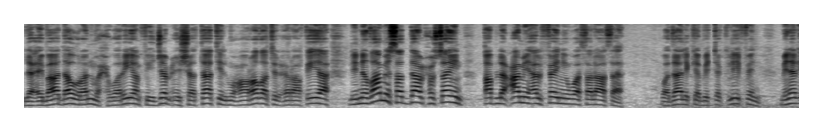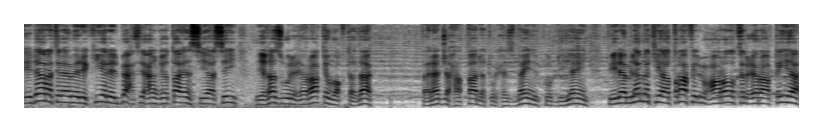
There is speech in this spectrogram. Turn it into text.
لعبا دورا محوريا في جمع شتات المعارضة العراقية لنظام صدام حسين قبل عام 2003 وذلك بتكليف من الإدارة الأمريكية للبحث عن غطاء سياسي لغزو العراق وقت ذاك. فنجح قادة الحزبين الكرديين في لملمة أطراف المعارضة العراقية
